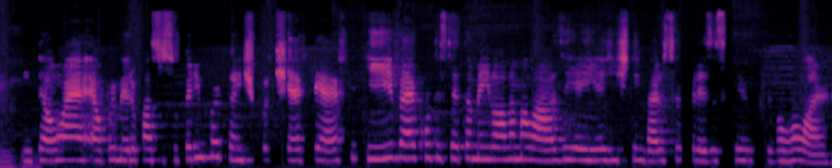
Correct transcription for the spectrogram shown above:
Uhum. Então, é, é o primeiro passo super importante para o TFF, que vai acontecer também lá na Malásia, e aí a gente tem várias surpresas que, que vão rolar.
